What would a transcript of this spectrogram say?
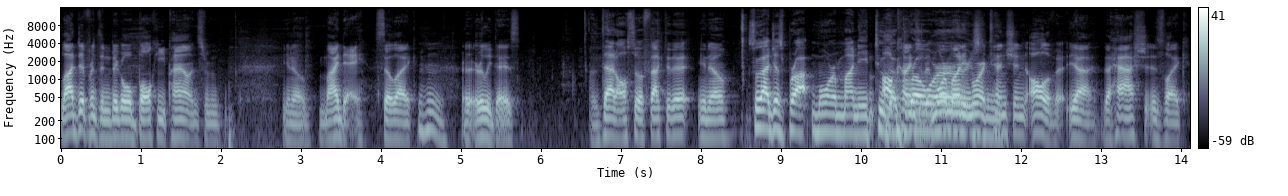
a lot different than big old bulky pounds from, you know, my day. So like, or the early days. That also affected it, you know. So that just brought more money to All the kinds growers. of it. More money, more attention, all of it. Yeah, the hash is like,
